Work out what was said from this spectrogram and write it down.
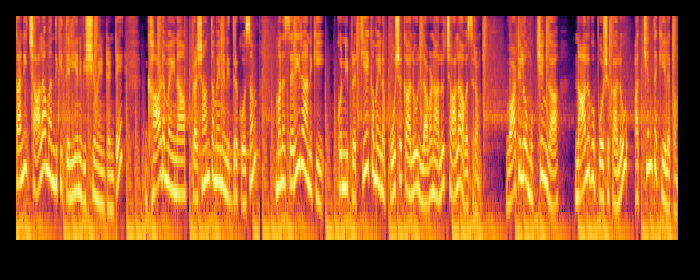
కానీ చాలామందికి తెలియని విషయం ఏంటంటే గాఢమైన ప్రశాంతమైన నిద్ర కోసం మన శరీరానికి కొన్ని ప్రత్యేకమైన పోషకాలు లవణాలు చాలా అవసరం. వాటిలో ముఖ్యంగా నాలుగు పోషకాలు అత్యంత కీలకం.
